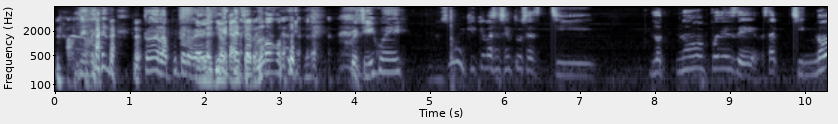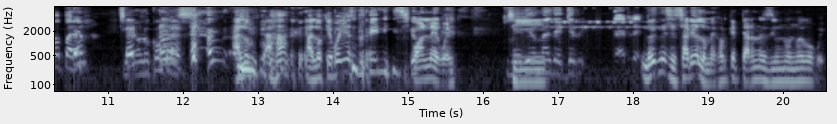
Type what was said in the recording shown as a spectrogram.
Toda la puta Y realidad. les dio cáncer, ¿no? Pues sí, güey. Sí, güey, ¿qué, qué vas a hacer tú? O sea, si lo- no puedes de... o sea, si no va a parar, si no lo compras. A lo, ajá, a lo que voy es, Reinicio. ponle, güey. Sí. No es necesario a lo mejor que te armes de uno nuevo, güey.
